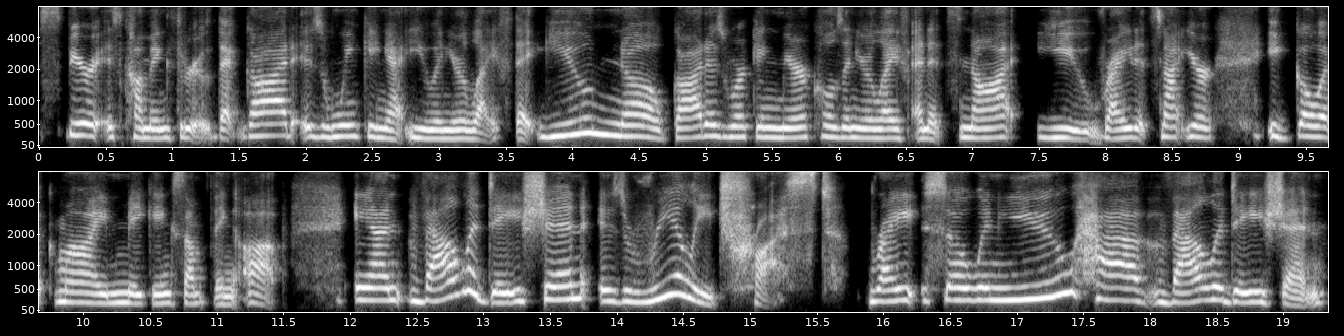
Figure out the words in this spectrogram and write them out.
spirit is coming through, that God is winking at you in your life, that you know God is working miracles in your life and it's not you, right? It's not your egoic mind making something up. And validation is really trust. Right. So when you have validation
